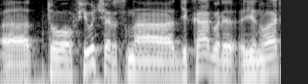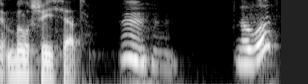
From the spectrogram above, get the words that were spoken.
а, то фьючерс на декабрь, январь был 60. Ну вот.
